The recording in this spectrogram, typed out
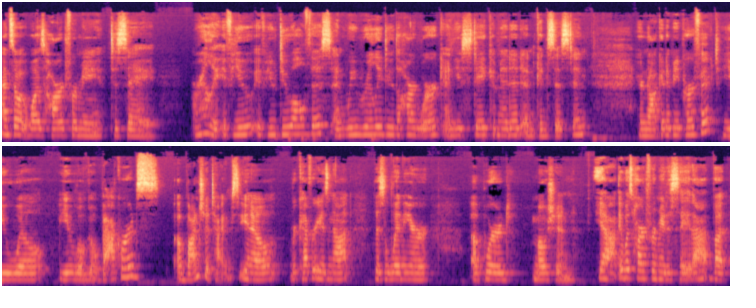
And so it was hard for me to say, really if you if you do all this and we really do the hard work and you stay committed and consistent you're not going to be perfect you will you will go backwards a bunch of times you know recovery is not this linear upward motion yeah it was hard for me to say that but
